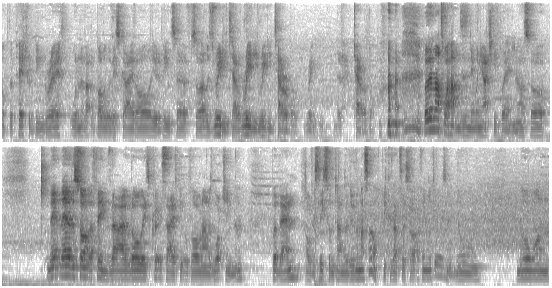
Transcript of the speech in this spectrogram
up the pitch would have been great. Wouldn't have had to bother with this guy at all. He would have been surfed. So that was really terrible, really, really terrible, really uh, terrible. but then that's what happens, isn't it, when you're actually playing? You know, so they're, they're the sort of things that I would always criticise people for when I was watching them. But then, obviously, sometimes I do them myself because that's the sort of thing you do, isn't it? No one, no one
